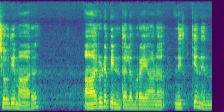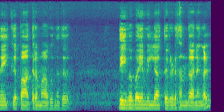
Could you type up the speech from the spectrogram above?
ചോദ്യം ആറ് ആരുടെ പിൻതലമുറയാണ് നിത്യനിന്ദയ്ക്ക് പാത്രമാകുന്നത്? ദൈവഭയമില്ലാത്തവരുടെ സന്താനങ്ങൾ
